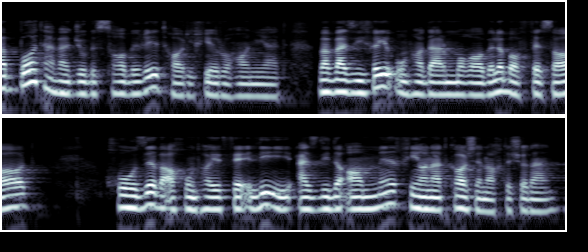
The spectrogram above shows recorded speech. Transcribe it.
و با توجه به سابقه تاریخی روحانیت و وظیفه اونها در مقابله با فساد حوزه و آخوندهای فعلی از دید عامه خیانتکار شناخته شدن.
